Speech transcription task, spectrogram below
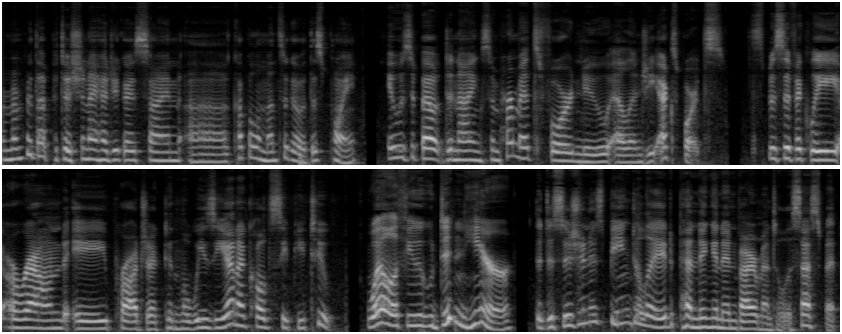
Remember that petition I had you guys sign a couple of months ago at this point? It was about denying some permits for new LNG exports, specifically around a project in Louisiana called CP2. Well, if you didn't hear, the decision is being delayed pending an environmental assessment.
